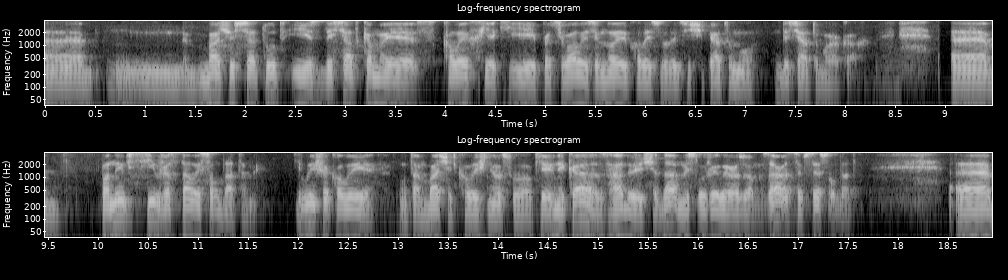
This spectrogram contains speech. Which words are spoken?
Е, Бачуся тут із десятками з колег, які працювали зі мною колись у 2005-2010 роках. Е, Вони всі вже стали солдатами. І лише коли ну, там, бачать колишнього свого керівника, згадують, що да, ми служили разом. Зараз це все солдати. Е,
